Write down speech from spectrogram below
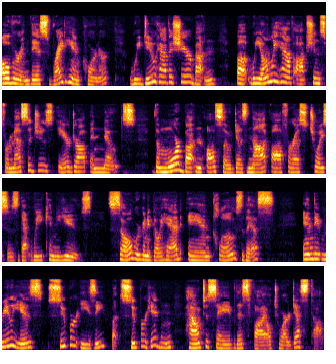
Over in this right-hand corner, we do have a share button, but we only have options for messages, airdrop, and notes. The More button also does not offer us choices that we can use. So we're going to go ahead and close this. And it really is super easy, but super hidden, how to save this file to our desktop.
